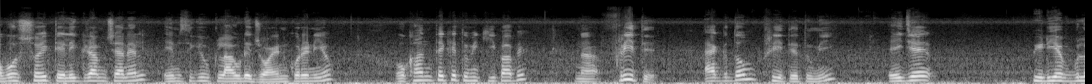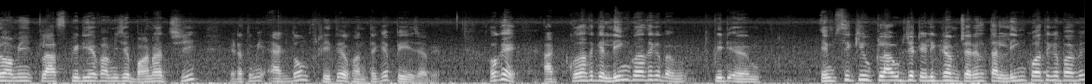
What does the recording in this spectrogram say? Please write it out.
অবশ্যই টেলিগ্রাম চ্যানেল এমসিকিউ ক্লাউডে জয়েন করে নিও। ওখান থেকে তুমি কি পাবে? না ফ্রিতে একদম ফ্রিতে তুমি এই যে পিডিএফগুলো আমি ক্লাস পিডিএফ আমি যে বানাচ্ছি, এটা তুমি একদম ফ্রিতে ওখান থেকে পেয়ে যাবে। ওকে আর কোথা থেকে লিঙ্ক কোথা থেকে এমসিকিউ ক্লাউড যে টেলিগ্রাম চ্যানেল তার লিঙ্ক কোথা থেকে পাবে?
